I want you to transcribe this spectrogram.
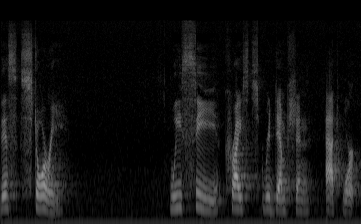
this story, we see Christ's redemption at work.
